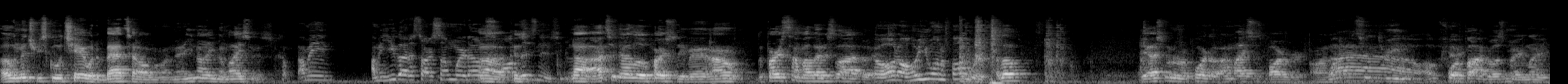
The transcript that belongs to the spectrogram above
elementary school chair with a bat towel on, man. You're not even licensed. I mean, I mean, you gotta start somewhere though. Uh, Small business. You know? Nah, I took that a little personally, man. I don't, the first time I let it slide, but Oh, hold on, who you on the phone with? hello. Yeah, I just want to report an unlicensed barber on uh, Wow, two three okay. four five Rosemary Lane.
